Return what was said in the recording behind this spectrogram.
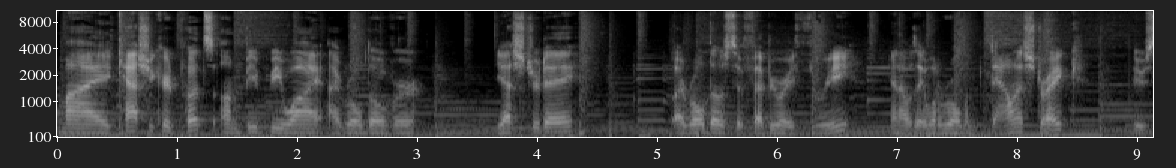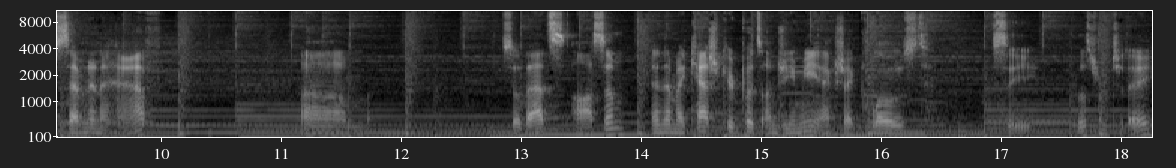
my cash secured puts on BBY I rolled over yesterday. I rolled those to February 3, and I was able to roll them down a strike to seven and a half. Um, so that's awesome. And then my cash secured puts on GME actually I closed. Let's see, those from today?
